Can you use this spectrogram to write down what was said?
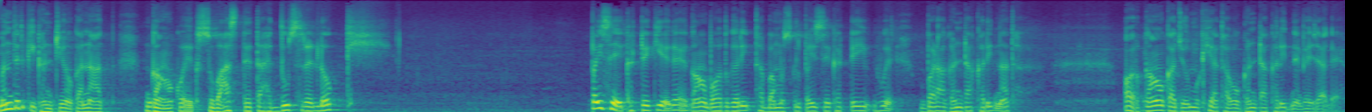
मंदिर की घंटियों का नाद गाँव को एक सुवास देता है, दूसरे लोग की। पैसे इकट्ठे किए गए। गाँव बहुत गरीब था, बमुश्किल पैसे इकट्ठे हुए। बड़ा घंटा खरीदना था। और गाँव का जो मुखिया था, वो घंटा खरीदने भेजा गया।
